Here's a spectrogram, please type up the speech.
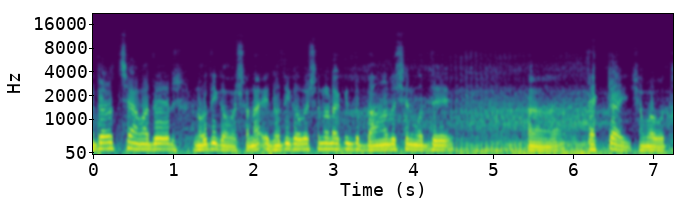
এটা হচ্ছে আমাদের নদী গবেষণা। এই নদী গবেষণাটা কিন্তু বাংলাদেশের মধ্যে একটাই সম্ভবত।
